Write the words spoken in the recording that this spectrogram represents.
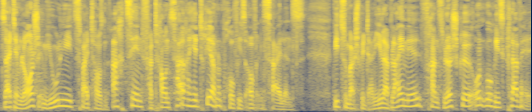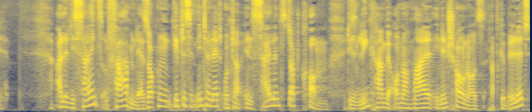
Seit dem Launch im Juni 2018 vertrauen zahlreiche Triathlon-Profis auf In Silence, wie zum Beispiel Daniela Bleimehl, Franz Löschke und Maurice Clavel. Alle Designs und Farben der Socken gibt es im Internet unter insilence.com. Diesen Link haben wir auch nochmal in den Shownotes abgebildet.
